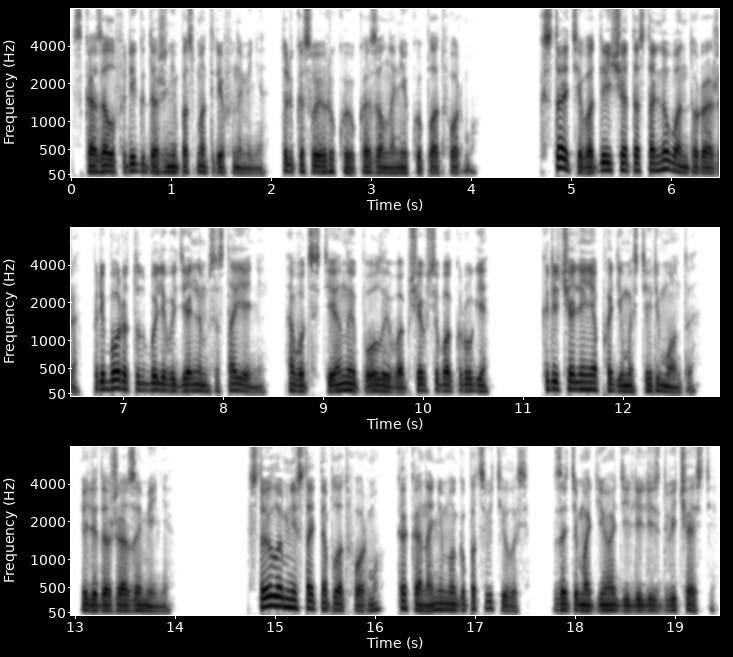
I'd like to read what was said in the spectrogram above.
сказал Фрик, даже не посмотрев на меня, только своей рукой указал на некую платформу. Кстати, в отличие от остального антуража, приборы тут были в идеальном состоянии, а вот стены, полы и вообще все в округе кричали о необходимости ремонта или даже о замене. Стоило мне стать на платформу, как она немного подсветилась, затем от нее отделились две части,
